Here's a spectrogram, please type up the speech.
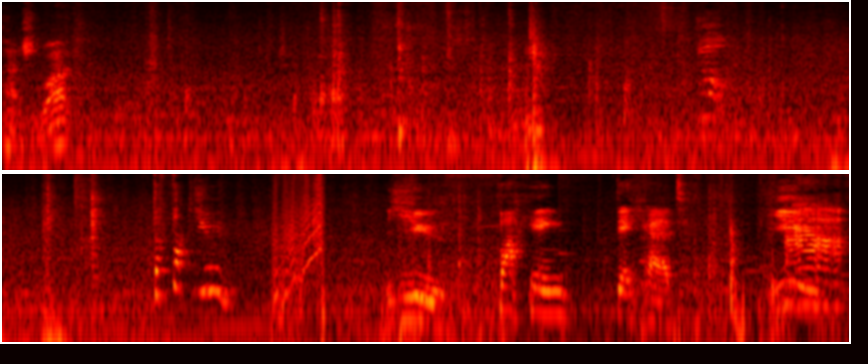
That should work. The fuck do you You fucking dickhead. You ah.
